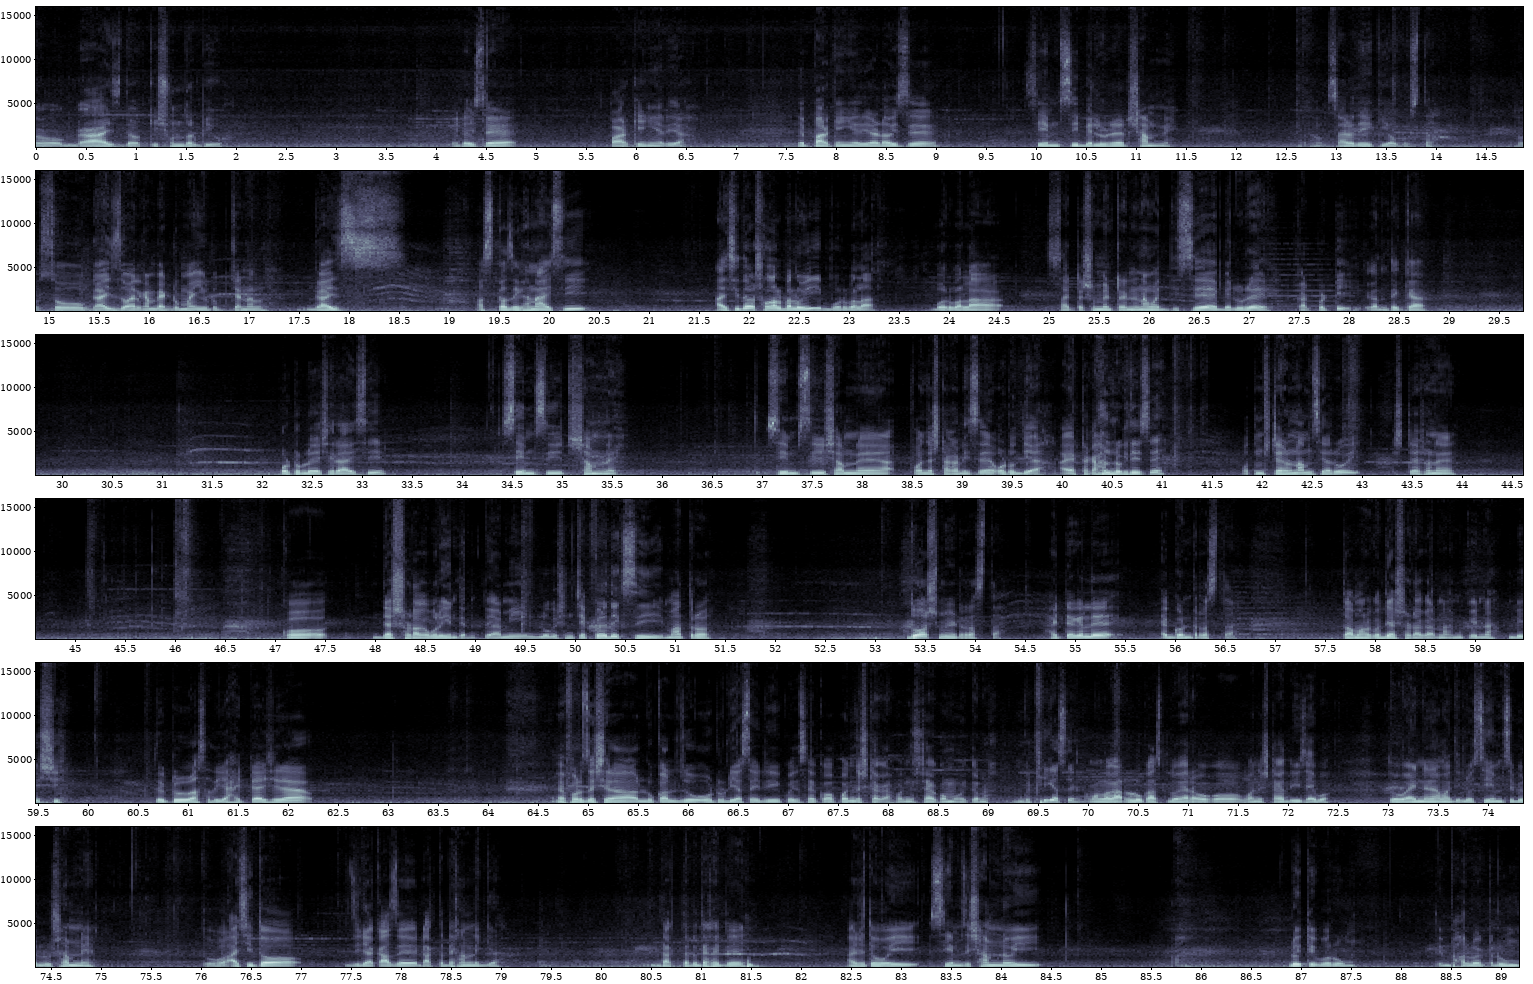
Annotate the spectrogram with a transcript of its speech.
So guys দাও কি সুন্দর ভিউ এটা হচ্ছে পার্কিং এরিয়া এই পার্কিং এরিয়াটা হচ্ছে সিএমসি বেলুরের সামনে। চারিদিকে কি অবস্থা। তো so guys welcome back to my YouTube channel guys আজকে যেখানে আইসি আইসি তো সকালবেলায়, ভোরবেলা। ভোরবেলা চারটার সময় ট্রেনে নামাই দিচ্ছে বেলুরে কাঠপট্টি, এখান থেকে। অটো লয়ে এসে আইসি সিএমসির সামনে। সিএমসির সামনে পঞ্চাশ টাকা নিছে অটো দিয়া। আর একটা কারণ ঢুকে দিয়েছে প্রথম স্টেশনে নামছি আর ওই স্টেশনে ক দেড়শো টাকা বলে কিনতেন। তো আমি লোকেশন চেক করে দেখছি, মাত্র দশ মিনিটের রাস্তা। হাইটে গেলে এক ঘণ্টার রাস্তা। তো আমার কো দেড়শো টাকা? না, আমি কই না, বেশি। তো একটু রাস্তা দিকে হাইটটা এসেরা। এরপর যে সেরা লোকাল যে অটোডি আছে, এটি কইতেছে ক পঞ্চাশ টাকা পঞ্চাশ টাকা কম হইতো না। ঠিক আছে, আমার লগে আরও লোক আসলো, এরাও ক পঞ্চাশ টাকা দিয়ে যাইব। তো আইনে আমার দিল সিএমসি বেলুর সামনে। তো আইসি তো যেটা কাজে, ডাক্তার দেখান লাগিয়া। ডাক্তার দেখাইতে আসে তো ওই সিএমসি সামনে ওই লইতে রুম তো ভালো একটা রুম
